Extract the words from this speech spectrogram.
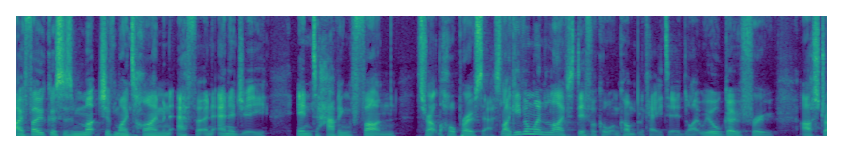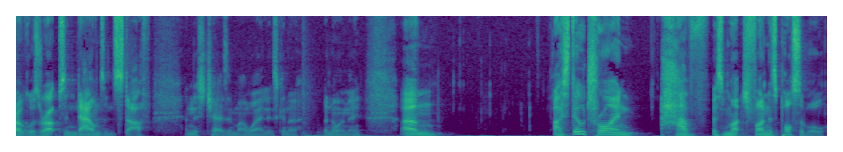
I focus as much of my time and effort and energy into having fun throughout the whole process. Like, even when life's difficult and complicated, like we all go through our struggles, our ups and downs and stuff, and this chair's in my way and it's going to annoy me. Um, I still try and have as much fun as possible.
